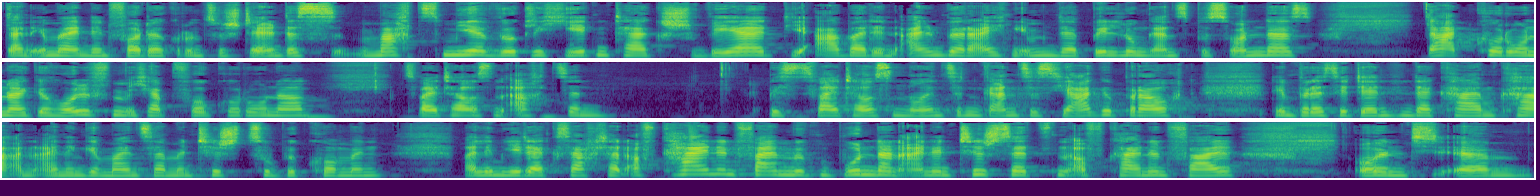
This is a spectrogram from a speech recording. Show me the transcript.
dann immer in den Vordergrund zu stellen. Das macht es mir wirklich jeden Tag schwer, die Arbeit in allen Bereichen, in der Bildung ganz besonders. Da hat Corona geholfen. Ich habe vor Corona 2018 bis 2019 ein ganzes Jahr gebraucht, den Präsidenten der KMK an einen gemeinsamen Tisch zu bekommen, weil ihm jeder gesagt hat, auf keinen Fall mit dem Bund an einen Tisch setzen, auf keinen Fall. Und ähm,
